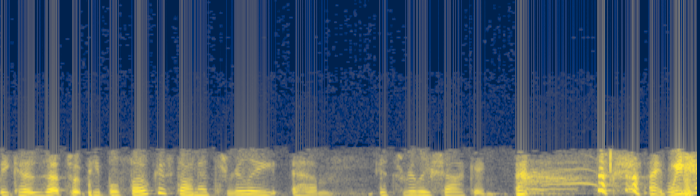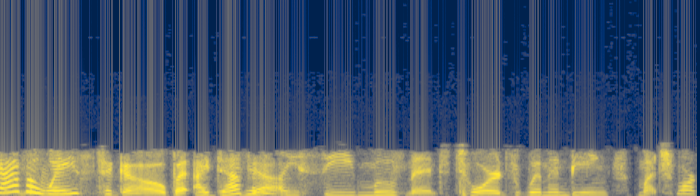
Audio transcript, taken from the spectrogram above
because that's what people focused on. It's really, um, it's really shocking. we have a ways to go, but I definitely yeah. see movement towards women being much more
